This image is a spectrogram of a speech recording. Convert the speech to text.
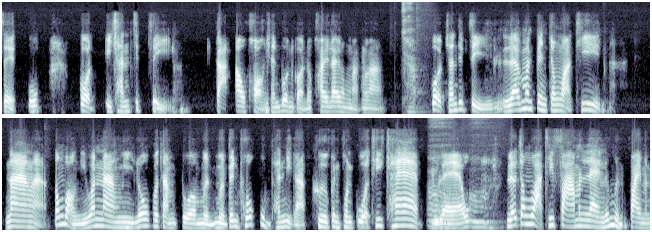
เสร็จปุ๊บกดอีชั้นสิบสี่กะเอาของชั้นบนก่อนแล้วค่อยไล่ลงมาข้างล่างครับกดชั้นสิบสี่แล้วมันเป็นจังหวะที่ นางอะ ต้องบอกงี้ว่านางมีโรคประจำตัวเหมือนเหมือนเป็นพวกกลุ่มแพนิคอะคือเป็นคนกลัวที่แคบอยู่แล้วอืมแล้วจังหวะที่ฟ้ามันแรงแล้วเหมือนไฟมัน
